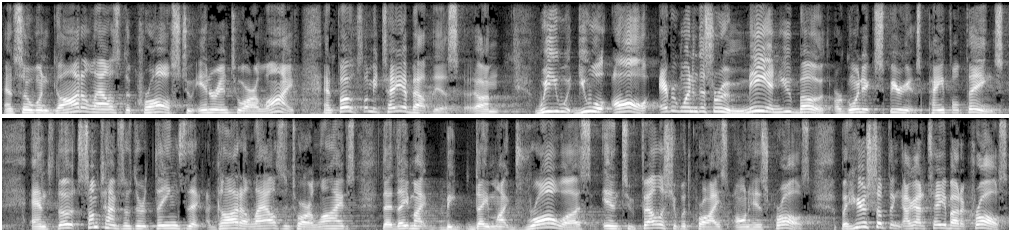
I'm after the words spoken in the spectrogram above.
And so when God allows the cross to enter into our life, and folks, let me tell you about this. Um, we, you will all, everyone in this room, me and you both, are going to experience painful things. And th- sometimes those are things that God allows into our lives that they might, be, they might draw us into fellowship with Christ on His cross. But here's something I got to tell you about a cross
